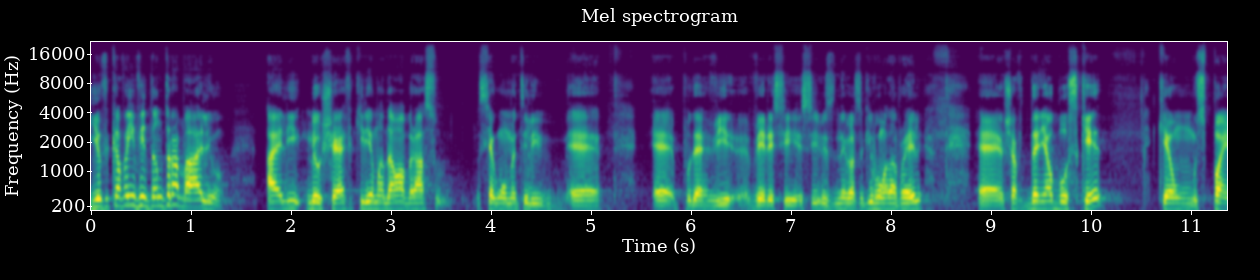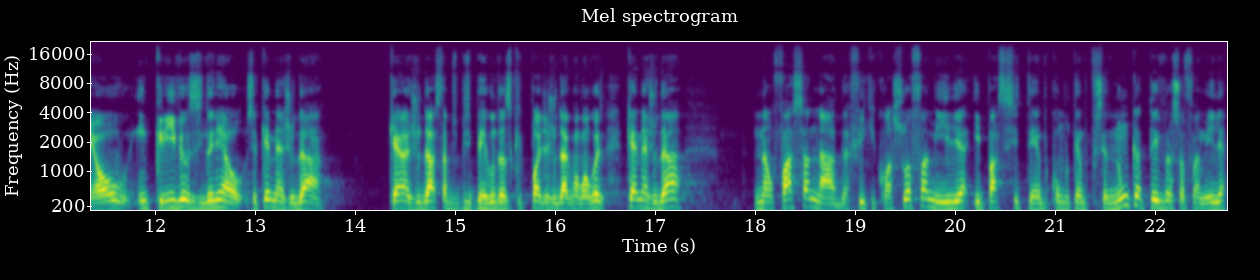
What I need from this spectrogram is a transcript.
E eu ficava inventando trabalho. Aí ele, meu chefe, queria mandar um abraço se algum momento ele é, é, puder vir, ver esse, esse, esse, negócio aqui, vou mandar para ele. É, o chefe Daniel Bosquet, que é um espanhol incrível. Assim, Daniel, você quer me ajudar? Quer ajudar? Está perguntando se pode ajudar com alguma coisa? Quer me ajudar? Não faça nada, fique com a sua família e passe esse tempo como o tempo que você nunca teve para sua família,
